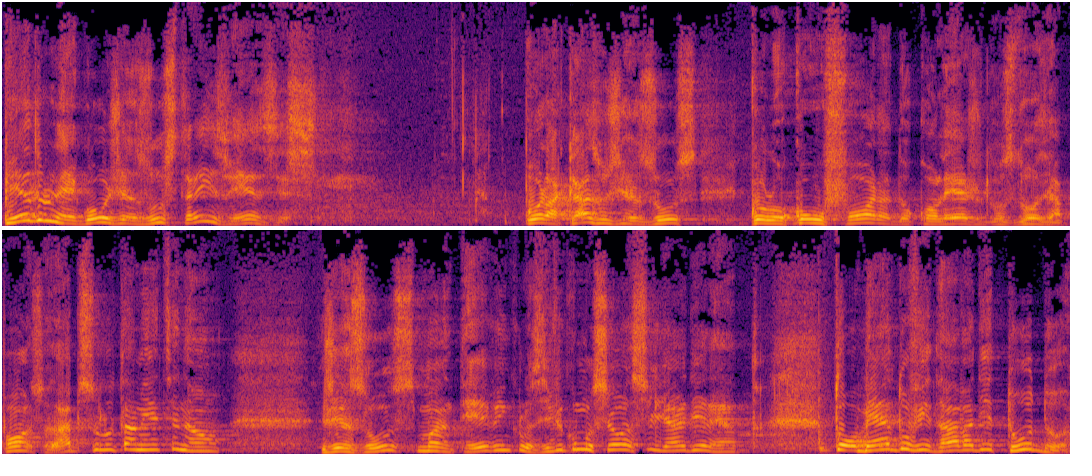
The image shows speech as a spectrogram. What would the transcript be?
Pedro negou Jesus três vezes. Por acaso Jesus colocou-o fora do colégio dos doze apóstolos? Absolutamente não. Jesus manteve, inclusive, como seu auxiliar direto. Tomé duvidava de tudo.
